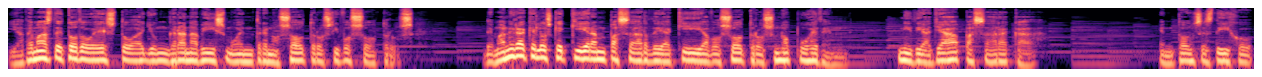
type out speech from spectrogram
Y además de todo esto hay un gran abismo entre nosotros y vosotros, de manera que los que quieran pasar de aquí a vosotros no pueden, ni de allá pasar acá. Entonces dijo,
